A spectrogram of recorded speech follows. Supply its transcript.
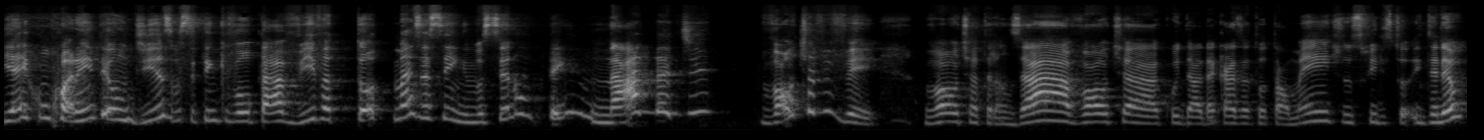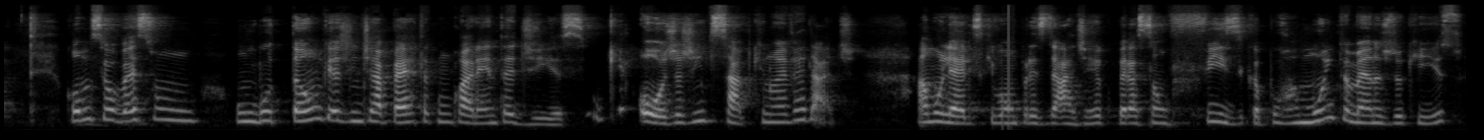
E aí, com 41 dias, você tem que voltar viva. To... Mas assim, você não tem nada de. Volte a viver. Volte a transar, volte a cuidar da casa totalmente, dos filhos, to... entendeu? Como se houvesse um, um botão que a gente aperta com 40 dias. O que hoje a gente sabe que não é verdade. há mulheres que vão precisar de recuperação física por muito menos do que isso,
